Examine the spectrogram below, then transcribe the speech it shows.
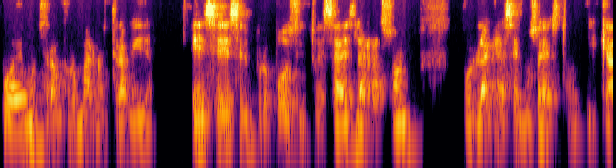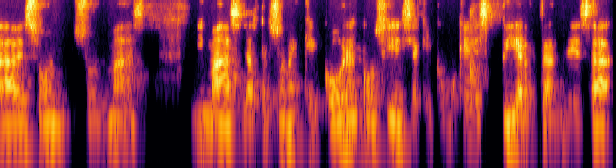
podemos transformar nuestra vida. Ese es el propósito, esa es la razón por la que hacemos esto. Y cada vez son, son más y más las personas que cobran conciencia, que como que despiertan de esa,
